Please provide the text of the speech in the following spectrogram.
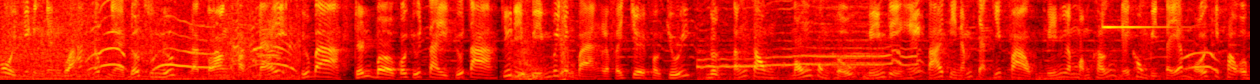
thôi chứ đừng nhanh quá, nóc nhà đớt xuống nước là toàn thật đấy. Thứ ba, trên bờ có chuỗi tay chuỗi ta, chứ đi biển với nhóm bạn là phải chơi phao chuối, ngực tấn công, móng phòng thủ, miệng thì hét, Tái thì nắm chặt chiếc phao, miệng lẩm bẩm khấn để không bị té mỗi khi phao ôm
